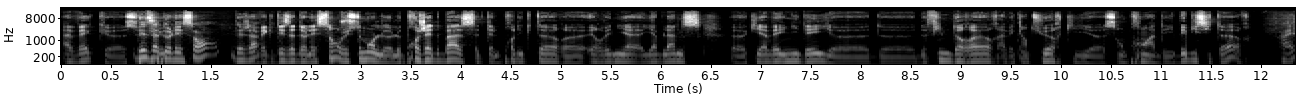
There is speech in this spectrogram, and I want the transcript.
avec euh, ce Des adolescents, déjà. avec des adolescents. Justement, le, le projet de base, c'était le producteur euh, Irving Ya- Yablans qui avait une idée de, de film d'horreur avec un tueur qui s'en prend à des babysitters. Ouais.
